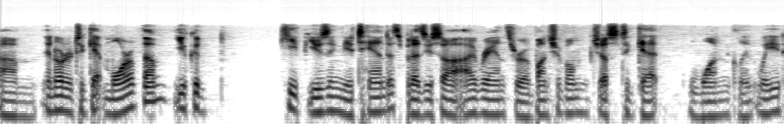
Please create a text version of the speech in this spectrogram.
Um, in order to get more of them, you could keep using Mutandis, but as you saw, I ran through a bunch of them just to get one glintweed.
